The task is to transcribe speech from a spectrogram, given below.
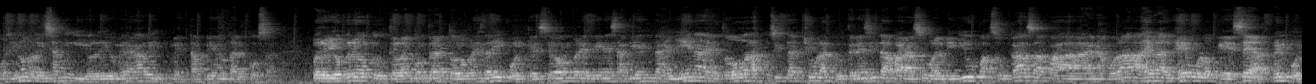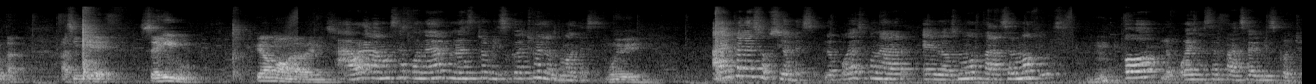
o si no, me lo dice a mí y yo le digo, mira Gaby, me están pidiendo tal cosa. Pero yo creo que usted va a encontrar todo lo que necesita ahí porque ese hombre tiene esa tienda llena de todas las cositas chulas que usted necesita para su barbecue, para su casa, para enamorar a jeva, el jevo, lo que sea, no importa. Así que seguimos. vamos ahora, Denise? Ahora vamos a poner nuestro bizcocho en los moldes. Muy bien. Opciones. Lo puedes poner en los mu- para hacer muffins Ujú. o lo puedes hacer para hacer el bizcocho.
